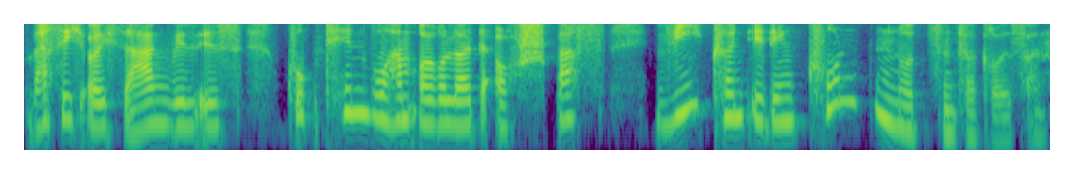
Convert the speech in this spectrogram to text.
was ich euch sagen will, ist, guckt hin, wo haben eure Leute auch Spaß? Wie könnt ihr den Kundennutzen vergrößern?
